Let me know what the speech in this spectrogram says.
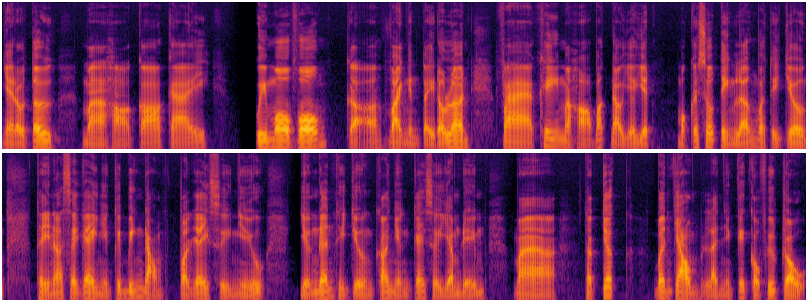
nhà đầu tư mà họ có cái quy mô vốn cỡ vài nghìn tỷ đổ lên và khi mà họ bắt đầu giao dịch một cái số tiền lớn vào thị trường thì nó sẽ gây những cái biến động và gây sự nhiễu dẫn đến thị trường có những cái sự giảm điểm mà thực chất bên trong là những cái cổ phiếu trụ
